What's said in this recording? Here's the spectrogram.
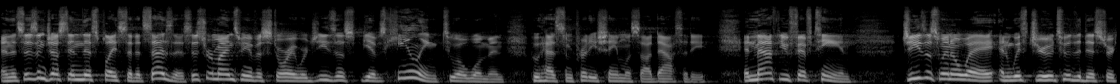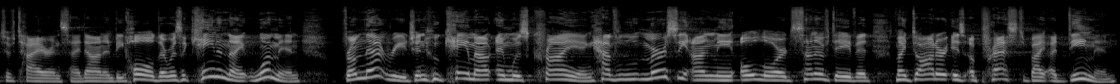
And this isn't just in this place that it says this. This reminds me of a story where Jesus gives healing to a woman who has some pretty shameless audacity. In Matthew 15, Jesus went away and withdrew to the district of Tyre and Sidon. And behold, there was a Canaanite woman from that region who came out and was crying, Have mercy on me, O Lord, son of David. My daughter is oppressed by a demon.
